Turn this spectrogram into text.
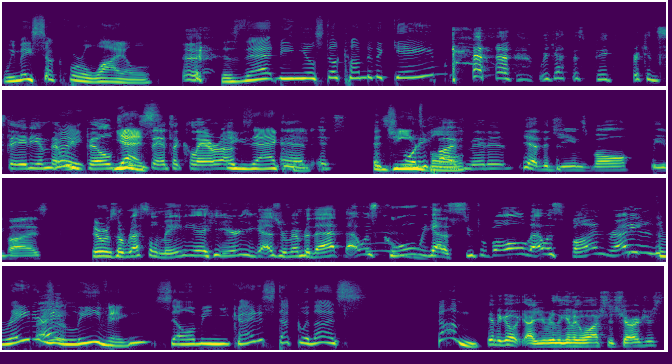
We may suck for a while. Does that mean you'll still come to the game? we got this big freaking stadium that we Right. built in Santa Clara. Exactly. And it's The it's Jeans 45 Bowl. minutes. Yeah, the Jeans Bowl, Levi's. There was a WrestleMania here. You guys remember that? That was cool. We got a Super Bowl. That was fun, right? Yeah, the Raiders Right. are leaving, so I mean, you kind of stuck with us. Come. You're gonna go? Are you really gonna go watch the Chargers?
